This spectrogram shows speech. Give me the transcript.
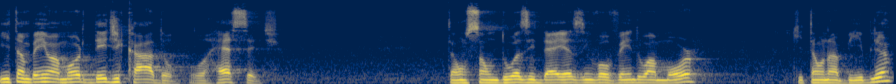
e também o amor dedicado, o hesed. Então são duas ideias envolvendo o amor que estão na Bíblia,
